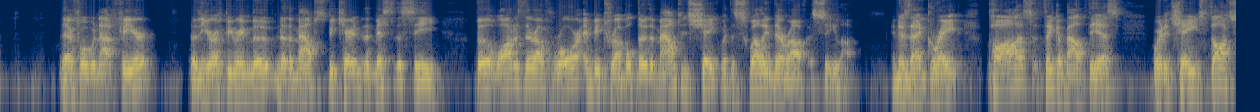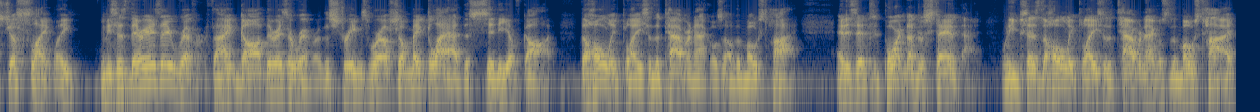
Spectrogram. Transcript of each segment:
Therefore, would not fear, though the earth be removed, nor the mountains be carried into the midst of the sea, though the waters thereof roar and be troubled, though the mountains shake with the swelling thereof, Selah. And there's that great pause. Think about this. We're going to change thoughts just slightly. And he says, There is a river. Thank God there is a river. The streams whereof shall make glad the city of God, the holy place of the tabernacles of the Most High. And it's important to understand that. When he says the holy place of the tabernacles of the Most High,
